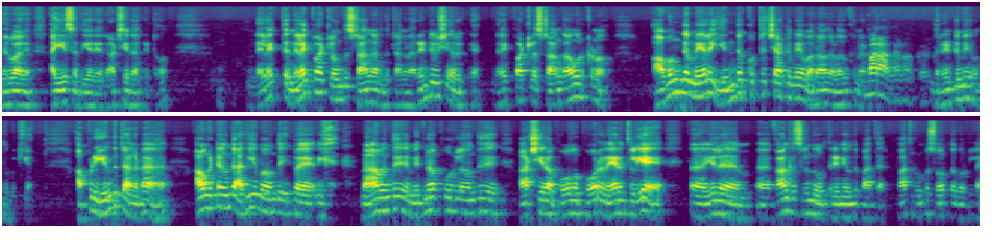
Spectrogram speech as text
நிர்வாக ஐஏஎஸ் அதிகாரியா ஆட்சியரா இருக்கட்டும் நிலைத்த நிலைப்பாட்டுல வந்து ஸ்ட்ராங்கா இருந்துட்டாங்கன்னா ரெண்டு விஷயம் இருக்கு. நிலைப்பாட்டுல ஸ்ட்ராங்காவும் இருக்கணும். அவங்க மேல எந்த குற்றச்சாட்டுமே வராத அளவுக்கு வராத அளவுக்கு இந்த ரெண்டுமே வந்து முக்கியம். அப்படி இருந்துட்டாங்கன்னா அவங்ககிட்ட வந்து அதிகமாக வந்து இப்போ நான் வந்து மித்னாப்பூர்ல வந்து ஆட்சியராக போக போற நேரத்திலேயே இதுல காங்கிரஸ்ல இருந்து ஒருத்தர் என்னை வந்து பார்த்தாரு. பார்த்து ரொம்ப சோர்ந்த குரல்ல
